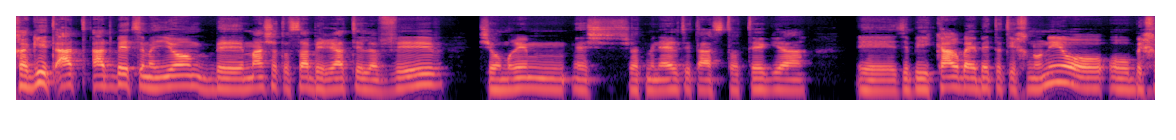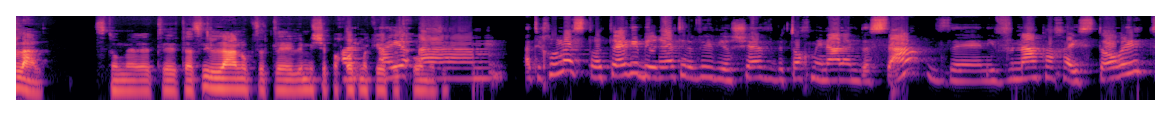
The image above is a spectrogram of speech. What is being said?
חגית, את, את בעצם היום במה שאת עושה בעיריית תל אביב, שאומרים אה, שאת מנהלת את האסטרטגיה, אה, זה בעיקר בהיבט התכנוני או, או בכלל? זאת אומרת, אה, תעשי לנו קצת, למי שפחות מכיר את התחום הזה. התכנון האסטרטגי בעיריית תל אביב יושב בתוך מינהל הנדסה, זה נבנה ככה היסטורית,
